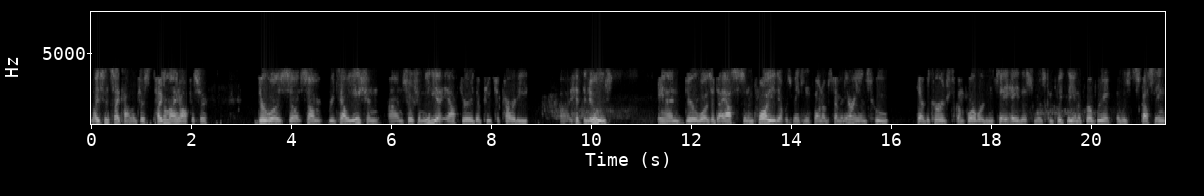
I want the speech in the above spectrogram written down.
licensed psychologist, Title IX officer. There was uh, some retaliation on social media after the pizza party uh, hit the news, and there was a diocesan employee that was making fun of seminarians who had the courage to come forward and say, hey, this was completely inappropriate, it was disgusting.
